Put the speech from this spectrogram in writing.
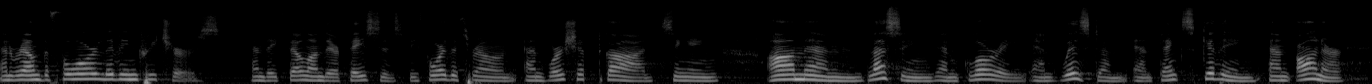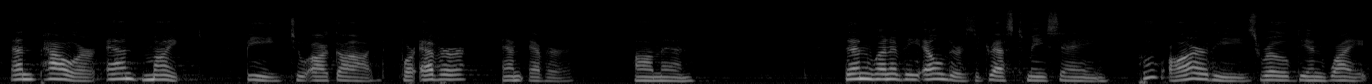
and around the four living creatures, and they fell on their faces before the throne and worshiped God, singing, Amen, blessing and glory and wisdom and thanksgiving and honor and power and might be to our God forever and ever. Amen. Then one of the elders addressed me, saying, Who are these robed in white,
